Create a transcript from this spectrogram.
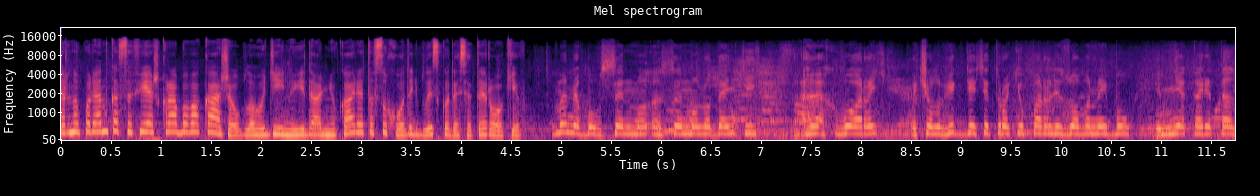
Тернополянка Софія Шкрабова каже, у благодійну їдальню Карітасу ходить близько 10 років. У мене був син, син молоденький, е, хворий, чоловік 10 років паралізований був, і мені Карітас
